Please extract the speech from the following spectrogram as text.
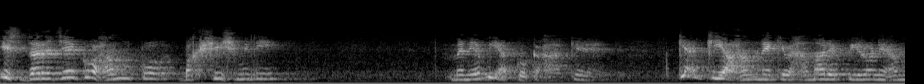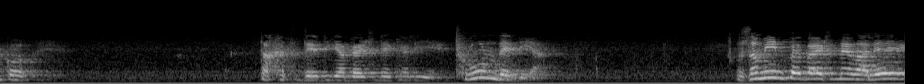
इस दर्जे को हमको बख्शिश मिली। मैंने अभी आपको कहा कि क्या किया हमने कि हमारे पीरों ने हमको तख्त दे दिया बैठने के लिए, थ्रोन दे दिया। ज़मीन पर बैठने वाले,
